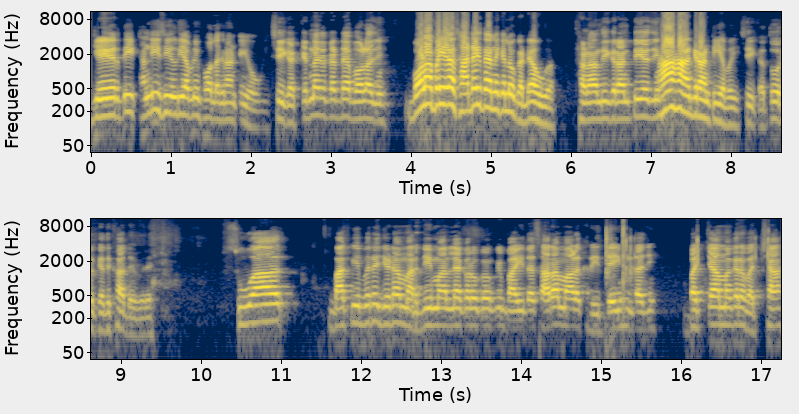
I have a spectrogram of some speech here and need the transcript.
ਜੇਰ ਦੀ ਠੰਡੀ ਸੀਲ ਦੀ ਆਪਣੀ ਫੁੱਲ ਗਾਰੰਟੀ ਹੋਊਗੀ। ਠੀਕ ਹੈ ਕਿੰਨਾ ਕੁ ਕੱਢਿਆ ਬੋਲਾ ਜੀ? ਬੋਲਾ ਬਈ ਇਹਦਾ 3.5 ਕਿਲੋ ਕੱਢਿਆ ਹੋਊਗਾ। ਥਣਾ ਦੀ ਗਾਰੰਟੀ ਹੈ ਜੀ? ਹਾਂ ਹਾਂ ਗਾਰੰਟੀ ਆ ਬਈ। ਠੀਕ ਹੈ ਤੋਰ ਕੇ ਦਿਖਾ ਦਿਓ ਵੀਰੇ। ਸੂਆ ਬਾਕੀ ਵੀਰੇ ਜਿਹੜਾ ਮਰਜ਼ੀ ਮੰਨ ਲਿਆ ਕਰੋ ਕਿਉਂਕਿ ਬਾਈ ਦਾ ਸਾਰਾ ਮਾਲ ਖਰੀਦਿਆ ਹੀ ਹੁੰਦਾ ਜੀ। ਬੱਚਾ ਮਗਰ ਵੱਛਾ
